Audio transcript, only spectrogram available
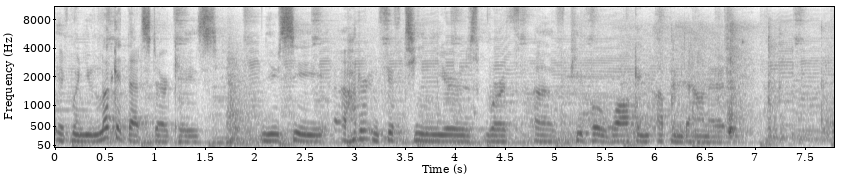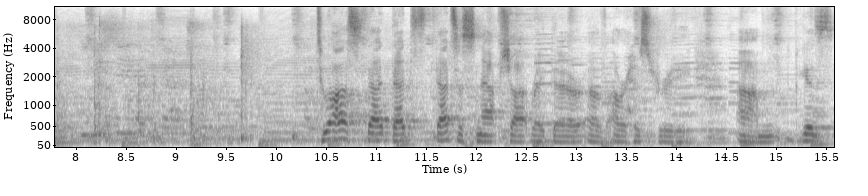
if, when you look at that staircase, you see 115 years worth of people walking up and down it. To us, that, that's, that's a snapshot right there of our history. Um, because,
